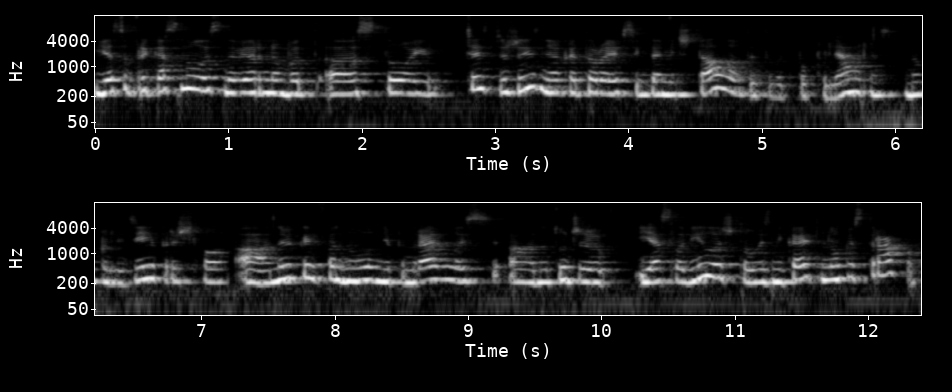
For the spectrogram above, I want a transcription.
Я соприкоснулась, наверное, вот э, с той частью жизни, о которой я всегда мечтала, вот эта вот популярность, много людей пришло. А, ну и кайфанула, мне понравилось. А, но тут же я словила, что возникает много страхов.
